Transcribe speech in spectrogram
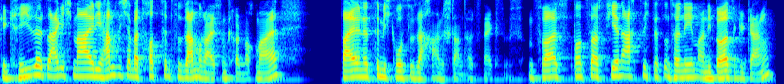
gekriselt, sage ich mal. Die haben sich aber trotzdem zusammenreißen können nochmal, weil eine ziemlich große Sache anstand als nächstes. Und zwar ist 1984 das Unternehmen an die Börse gegangen.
